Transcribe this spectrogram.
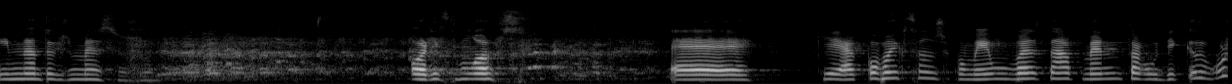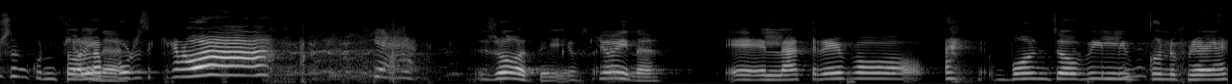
Είναι να το έχεις μέσα σου. Ο ρυθμός. Ε, και ακόμα και στο νοσοκομείο μου βάζεις τα αγαπημένα τραγουδί και δεν μπορούσα να κουνηθώ, Ποιο αλλά είναι; μπορούσα και έκανα «Ουα!» Yeah! Ζω τελείως. Ποιο είναι; Ε, λατρεύω Bon Jovi, Live on a Prayer.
